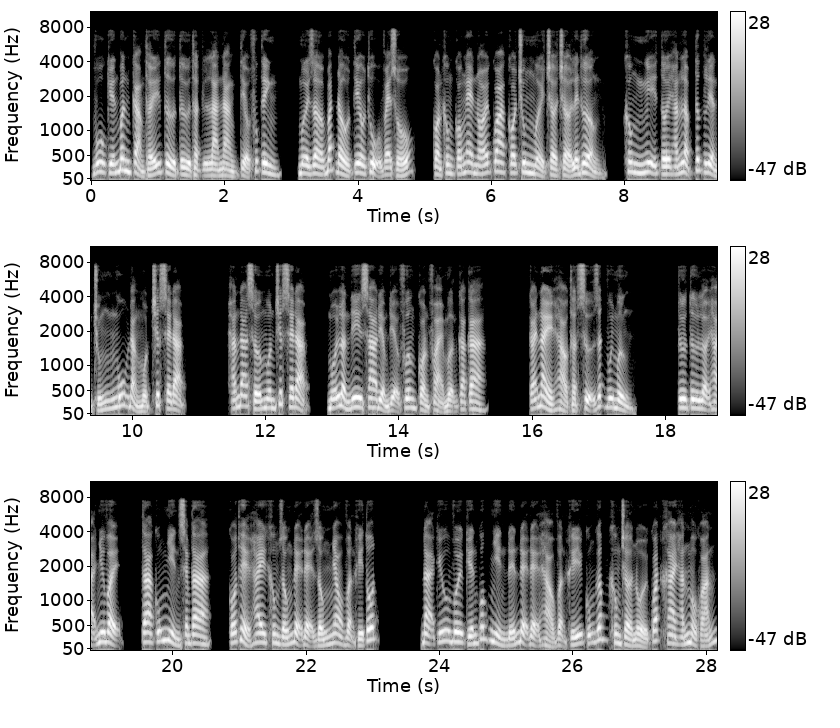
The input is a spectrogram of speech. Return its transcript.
Vu Kiến Bân cảm thấy từ từ thật là nàng tiểu phúc tinh, 10 giờ bắt đầu tiêu thụ vẽ số, còn không có nghe nói qua có chung 10 chờ chờ lên thưởng, không nghĩ tới hắn lập tức liền trúng ngũ đẳng một chiếc xe đạp. Hắn đã sớm muốn chiếc xe đạp, mỗi lần đi xa điểm địa phương còn phải mượn ca ca. Cái này hảo thật sự rất vui mừng. Từ từ lợi hại như vậy, ta cũng nhìn xem ta, có thể hay không giống đệ đệ giống nhau vận khí tốt. Đại cứu với kiến quốc nhìn đến đệ đệ hảo vận khí cũng gấp không chờ nổi quát khai hắn màu khoán.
